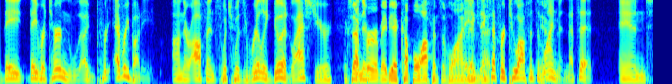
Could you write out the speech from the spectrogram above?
They they return uh, everybody on their offense, which was really good last year, except for maybe a couple offensive linemen. Ex- that, except for two offensive yeah. linemen. That's it. And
